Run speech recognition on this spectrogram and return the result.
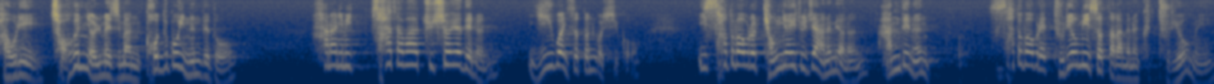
바울이 적은 열매지만 거두고 있는데도 하나님이 찾아와 주셔야 되는 이유가 있었던 것이고 이 사도 바울을 격려해 주지 않으면은 안 되는 사도 바울의 두려움이 있었다라면 그 두려움이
